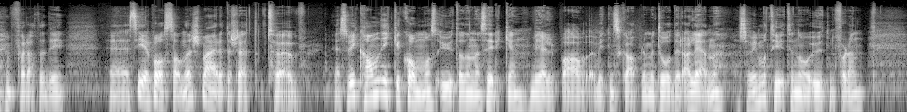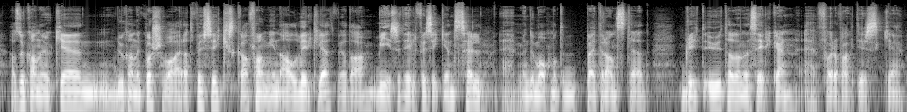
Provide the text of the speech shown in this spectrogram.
for at de eh, sier påstander som er rett og slett tøv. Eh, så vi kan ikke komme oss ut av denne sirkelen ved hjelp av vitenskapelige metoder alene. Så vi må ty til noe utenfor den. Altså, du, kan jo ikke, du kan ikke forsvare at fysikk skal fange inn all virkelighet ved å da vise til fysikken selv, eh, men du må på, en måte på et eller annet sted bryte ut av denne sirkelen eh, for å faktisk eh,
